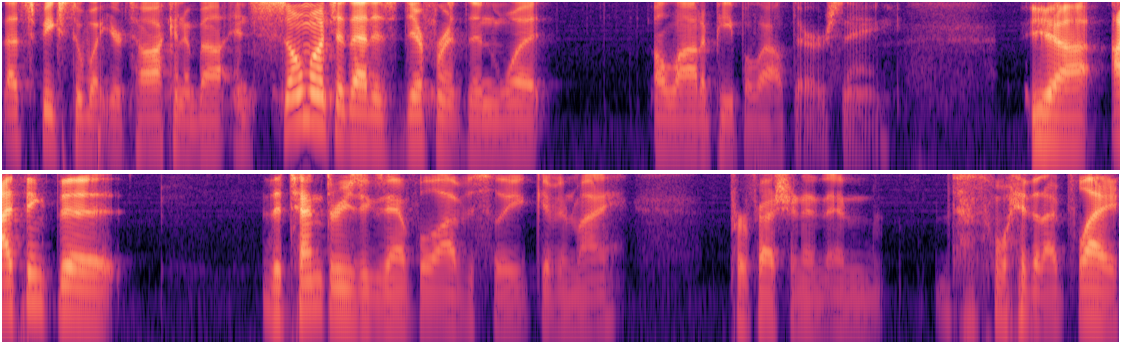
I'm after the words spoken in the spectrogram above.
that speaks to what you're talking about. And so much of that is different than what a lot of people out there are saying. Yeah, I think the the 10 threes example, obviously, given my profession and, and the way that I play,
